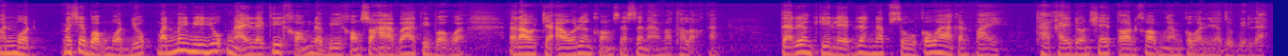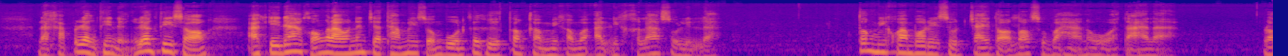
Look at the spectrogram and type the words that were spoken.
มันหมด ไม่ใช่บอกหมดยุค มันไม่มียุคไหนเลยที่ของนบีของสหาบะที่บอกว่าเราจะเอาเรื่องของศาสนามาทะเลาะกัน แต่เรื่องกิเลสเรื่องนับสูก็ว่ากันไป ถ้าใครโดนใช้ตอนครอบงำก็วันยาตุบินแหละนะครับ เรื่องที่หนึ่งเรื่องที่สองอากีดาของเรานั้นจะทำให้สมบูรณ์ก็คือต้องคำมีคำว่าอัลลิคลาสุลิลละต้องมีความบริสุทธิ์ใจต่อลอสุบฮานะฮูวตาลาเรา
